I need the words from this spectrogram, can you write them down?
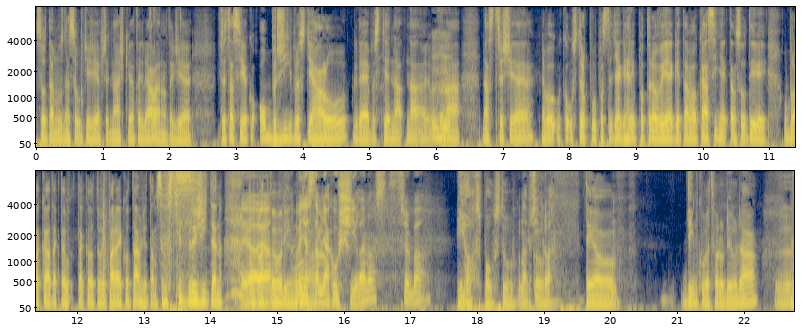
jsou tam různé soutěže, přednášky a tak dále, no, takže představ si jako obří prostě halu, kde je prostě na, na, mm-hmm. jako mhm. na, na střeše, nebo jako u stropu, v podstatě jak Harry Potterovi, jak je ta velká síň, jak tam jsou ty oblaka, tak to, takhle to vypadá jako tam, že tam se vlastně drží ten jo, oblak jo. toho dýmu. Viděl jsi tam nějakou šílenost třeba? Jo, spoustu. Například? Jako, ty jo, hm. dýmku ve tvaru dilda, hm.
